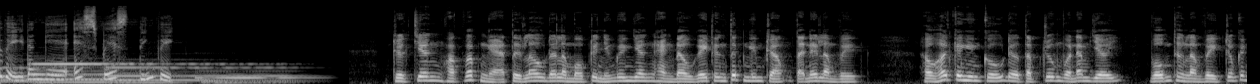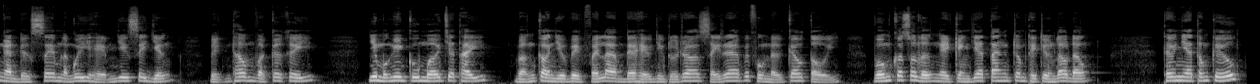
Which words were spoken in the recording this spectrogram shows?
Quý vị đang nghe SBS tiếng Việt. Trượt chân hoặc vấp ngã từ lâu đã là một trong những nguyên nhân hàng đầu gây thương tích nghiêm trọng tại nơi làm việc. Hầu hết các nghiên cứu đều tập trung vào nam giới, vốn thường làm việc trong các ngành được xem là nguy hiểm như xây dựng, viễn thông và cơ khí. Nhưng một nghiên cứu mới cho thấy vẫn còn nhiều việc phải làm để hiểu những rủi ro xảy ra với phụ nữ cao tuổi, vốn có số lượng ngày càng gia tăng trong thị trường lao động. Theo nhà thống kê Úc,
